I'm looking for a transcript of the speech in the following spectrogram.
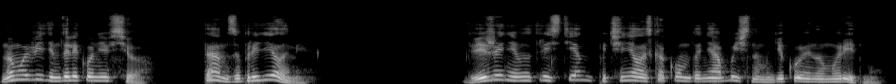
Но мы видим далеко не все. Там, за пределами, Движение внутри стен подчинялось какому-то необычному диковинному ритму.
